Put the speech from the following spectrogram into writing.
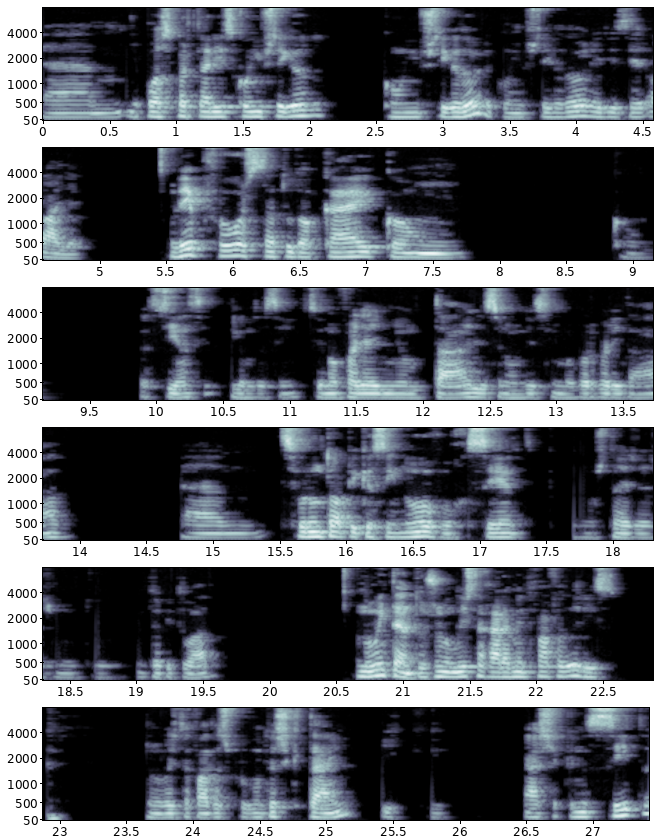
um, eu posso partilhar isso com o investigador, com o investigador, com o investigador e dizer, olha, vê por favor se está tudo ok com, com a ciência, digamos assim, se eu não falhei nenhum detalhe, se eu não disse nenhuma barbaridade. Um, se for um tópico assim novo recente, não estejas muito, muito habituado. No entanto, o jornalista raramente vai fazer isso. O jornalista faz as perguntas que tem acha que necessita,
